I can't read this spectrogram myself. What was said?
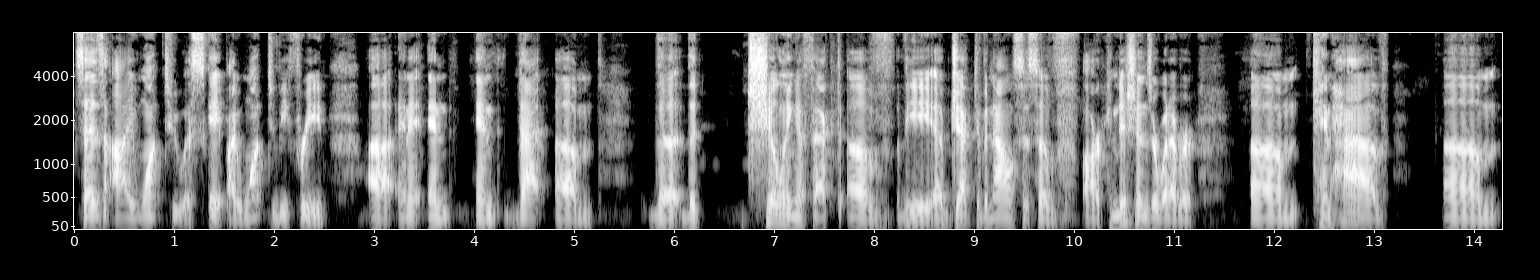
says I want to escape I want to be freed uh, and it and and that um, the the chilling effect of the objective analysis of our conditions or whatever um, can have um,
